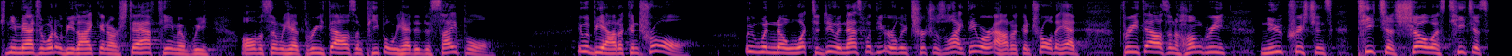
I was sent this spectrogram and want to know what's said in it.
Can you imagine what it would be like in our staff team if we all of a sudden we had 3,000 people we had to disciple? It would be out of control. We wouldn't know what to do. And that's what the early church was like. They were out of control. They had 3,000 hungry new Christians teach us, show us, teach us.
